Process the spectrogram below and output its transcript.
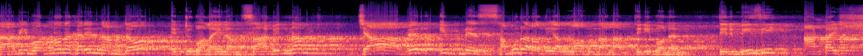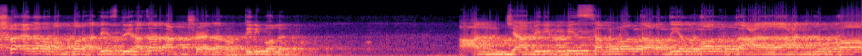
রাবি বর্ণনাকারীর নামটাও একটু বলাইলাম সাহাবির নাম জাবের ইবনে সামুরা রদি আল্লাহ তালান তিনি বলেন তিরমিজি আঠাইশশো এগারো নম্বর হাদিস দুই হাজার আটশো এগারো তিনি বলেন عن جابر بن سمرة رضي الله تعالى عنه قال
